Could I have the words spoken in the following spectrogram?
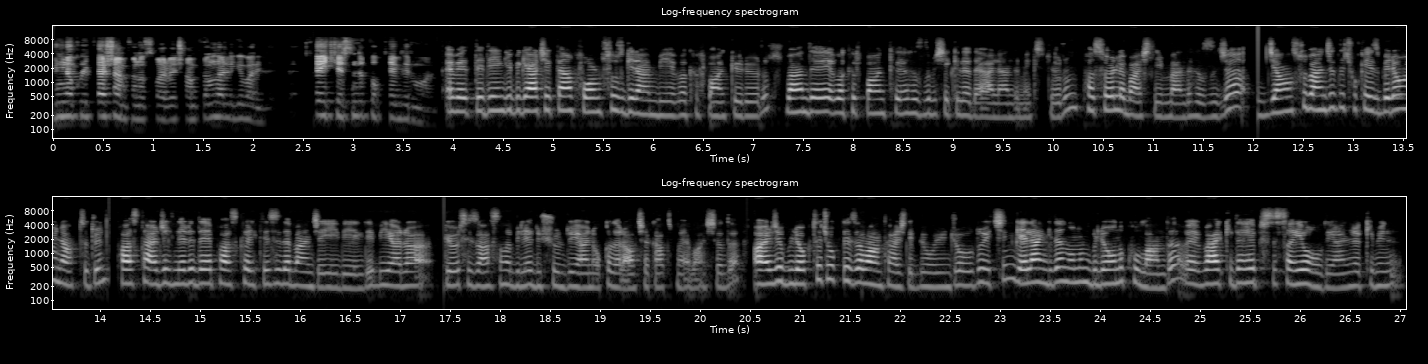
Dünya Kulüpler Şampiyonası var ve Şampiyonlar Ligi var ileride ay içerisinde toplayabilirim abi. Evet dediğin gibi gerçekten formsuz giren bir Vakıfbank görüyoruz. Ben de Vakıfbank'ı hızlı bir şekilde değerlendirmek istiyorum. Pasörle başlayayım ben de hızlıca. Cansu bence de çok ezbere oynattı dün. Pas tercihleri de pas kalitesi de bence iyi değildi. Bir ara göğüs hizasını bile düşürdü yani o kadar alçak atmaya başladı. Ayrıca blokta çok dezavantajlı bir oyuncu olduğu için gelen giden onun bloğunu kullandı ve belki de hepsi sayı oldu yani rakibin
